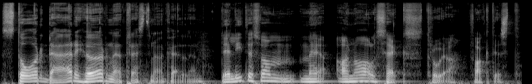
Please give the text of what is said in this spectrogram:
står där i hörnet resten av kvällen. Det är lite som med analsex, tror jag faktiskt.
